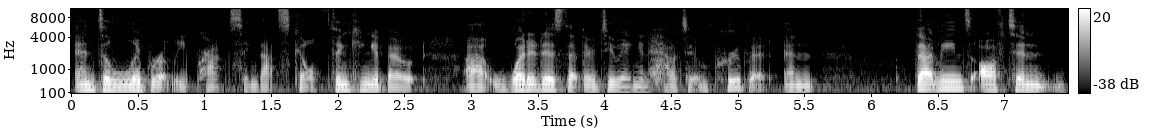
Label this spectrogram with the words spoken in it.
and deliberately practicing that skill, thinking about uh, what it is that they're doing and how to improve it. And that means often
